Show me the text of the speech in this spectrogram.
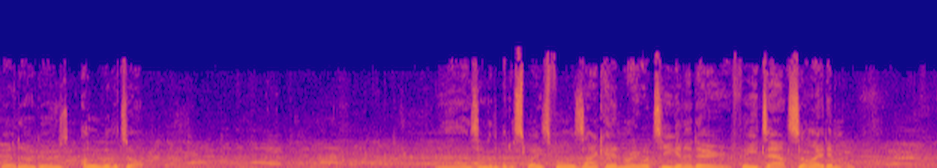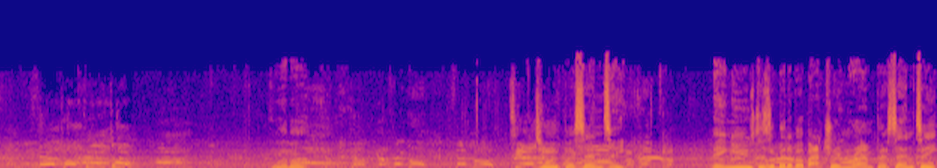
Berdeu goes over the top. Uh, there's a little bit of space for Zach Henry. What's he going to do? Feeds outside him. Weber to Pesenti. Being used as a bit of a battering ram, Pesenti.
